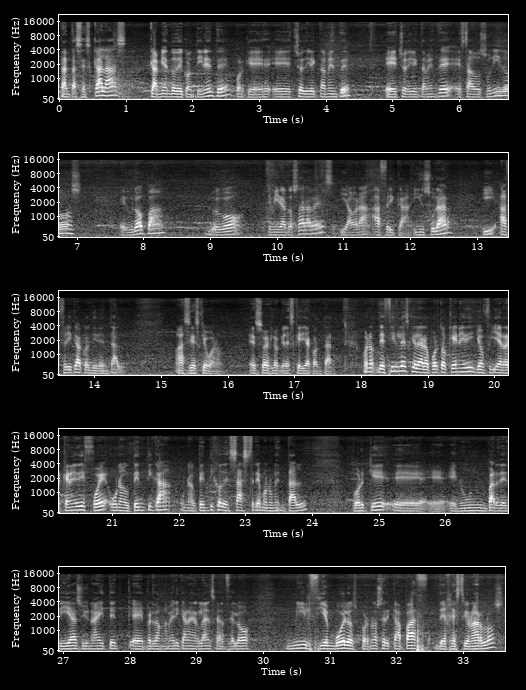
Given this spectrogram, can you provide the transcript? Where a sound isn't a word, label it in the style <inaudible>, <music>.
tantas escalas, cambiando de continente, porque he hecho directamente, he hecho directamente Estados Unidos, Europa, luego Emiratos Árabes y ahora África insular y África continental. Así es que bueno, eso es lo que les quería contar. Bueno, decirles que el aeropuerto Kennedy, John F. Kennedy, fue una auténtica, un auténtico desastre monumental porque eh, en un par de días United, eh, perdón, American Airlines canceló 1.100 vuelos por no ser capaz de gestionarlos.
